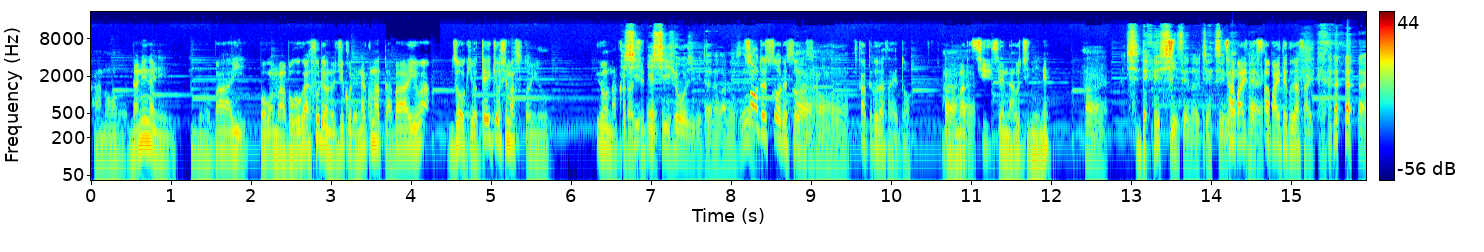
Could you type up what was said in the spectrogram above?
あの、何々の場合、僕,、まあ、僕が不良の事故で亡くなった場合は、臓器を提供しますというような形で。意思表示みたいなのがあるんですね。そうです、そうです、そうです。はいはいはい、使ってくださいと。はいはい、まず新鮮なうちにね。はい。新鮮なうちにね。さばいて、さばいてくださいと。は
